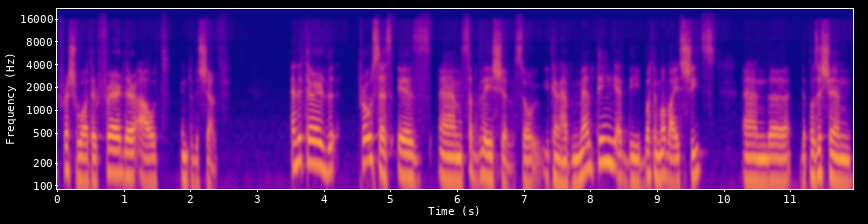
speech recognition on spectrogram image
fresh water further out into the shelf. And the third process is um, subglacial. So you can have melting at the bottom of ice sheets, and uh, the position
